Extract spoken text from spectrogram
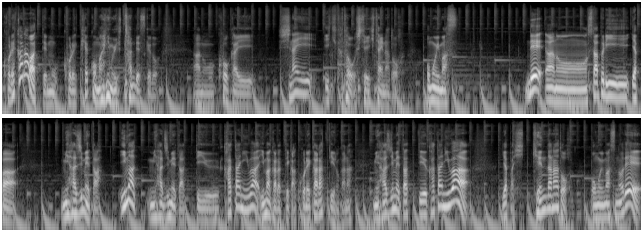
これからはってもうこれ結構前にも言ったんですけどあの後悔しない生き方をしていきたいなと思います。であのースタプリやっぱ見始めた今見始めたっていう方には今からっていうかこれからっていうのかな。見始めたっていう方にはやっぱ必見だなと思いますので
